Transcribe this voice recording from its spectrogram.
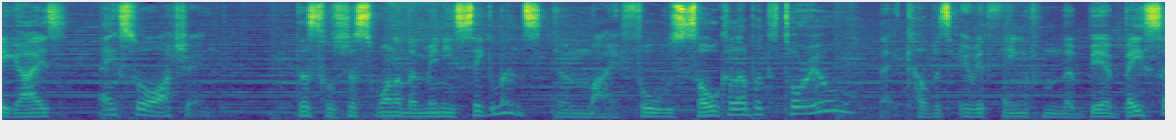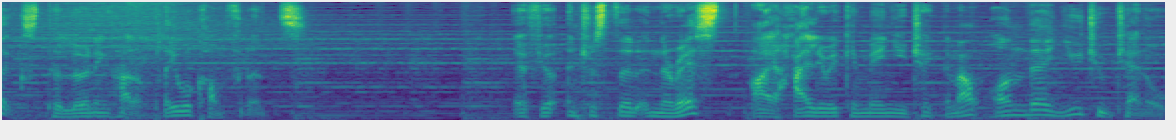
Hey guys, thanks for watching. This was just one of the many segments in my full Soul Calibur tutorial that covers everything from the bare basics to learning how to play with confidence. If you're interested in the rest, I highly recommend you check them out on their YouTube channel.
